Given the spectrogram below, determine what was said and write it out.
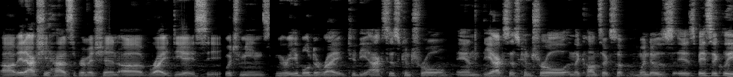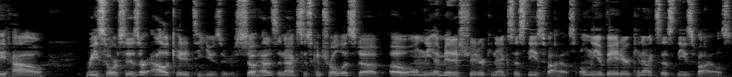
uh, it actually has the permission of write DAC, which means we are able to write to the access control. And the access control in the context of Windows is basically how resources are allocated to users. So it has an access control list of, oh, only administrator can access these files, only evader can access these files.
